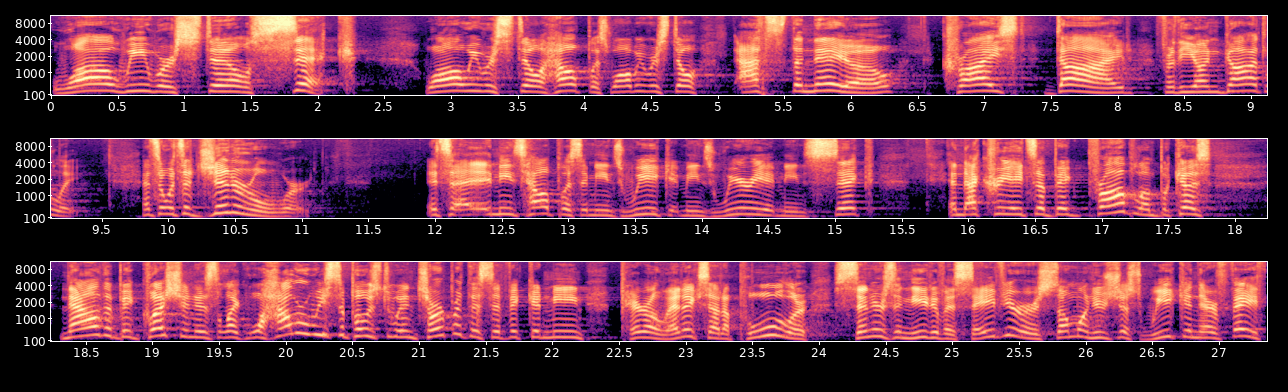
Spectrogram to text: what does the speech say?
While we were still sick, while we were still helpless, while we were still astheneo, Christ died for the ungodly. And so it's a general word. It's, it means helpless, it means weak, it means weary, it means sick. And that creates a big problem because now the big question is like, well, how are we supposed to interpret this if it could mean paralytics at a pool or sinners in need of a savior or someone who's just weak in their faith?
